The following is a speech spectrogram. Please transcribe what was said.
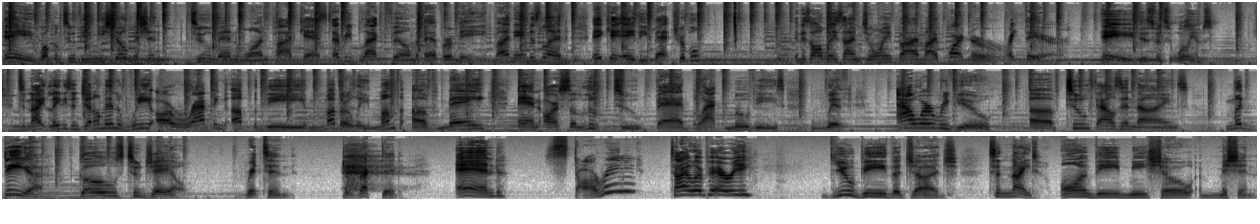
Hey, welcome to the Micheaux Mission, Two Men, One podcast, every black film ever made. My name is Len, aka the Bat Tribble. And as always, I'm joined by my partner right there. Hey, this is Vincent Williams. Tonight, ladies and gentlemen, we are wrapping up the motherly month of May and our salute to bad black movies with our review of 2009's Madea Goes to Jail. Written, directed, and starring Tyler Perry. You be the judge tonight on the Micheaux mission.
